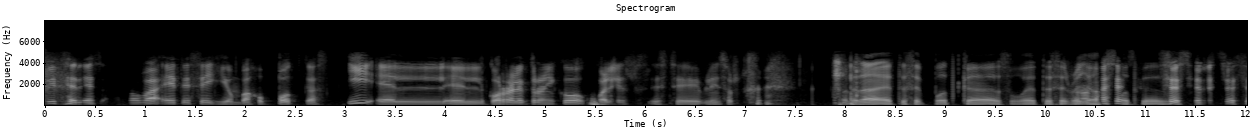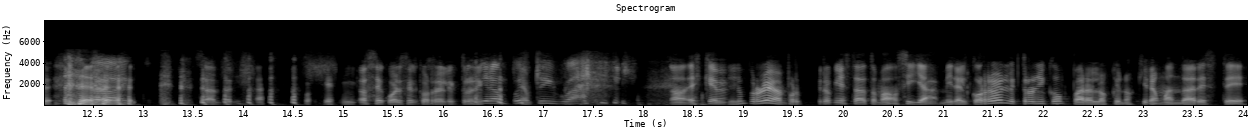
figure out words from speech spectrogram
Twitter es arroba etc-podcast y el, el correo electrónico, ¿cuál es, este, Blinzor? ¿Cuál era ETC Podcast o ETC No, Podcast? Ay, pensando ahorita, porque ni yo sé cuál es el correo me electrónico. hubieran puesto igual. No, es que hay un problema porque creo que ya estaba tomado. Sí, ya, mira, el correo electrónico para los que nos quieran mandar este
